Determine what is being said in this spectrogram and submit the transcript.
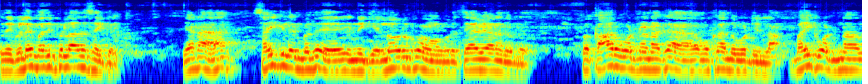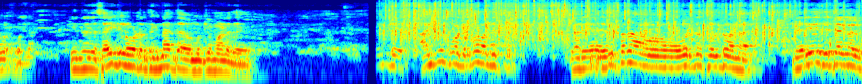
இது விலை மதிப்பில்லாத சைக்கிள் ஏன்னா சைக்கிள் என்பது இன்றைக்கி எல்லோருக்கும் ஒரு தேவையானது ஒன்று இப்போ கார் ஓட்டினாக்கா உட்காந்து ஓட்டிடலாம். பைக் ஓட்டினா ஓட்டலாம். இந்த சைக்கிள் ஓட்டுறதுக்கு என்ன தேவை? முக்கியமானது? ரெண்டு அஞ்சு கோடி ரூபாய் வந்துச்சு. இது இப்போ தான் ஒருத்தர் சொல்லிட்டு வந்தேன் நிறைய திட்டங்கள்.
